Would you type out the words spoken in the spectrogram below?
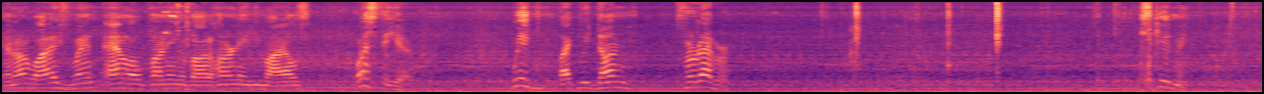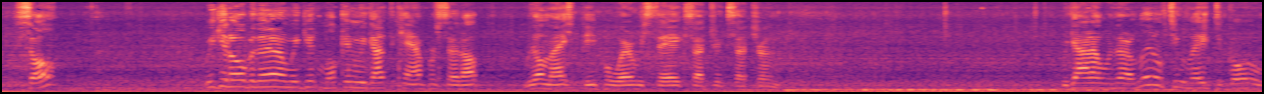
and our wives went antelope hunting about 180 miles west of here. We like we'd done forever. Excuse me. So we get over there and we get looking. We got the camper set up, real nice people where we stay, etc., etc. We got over there a little too late to go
